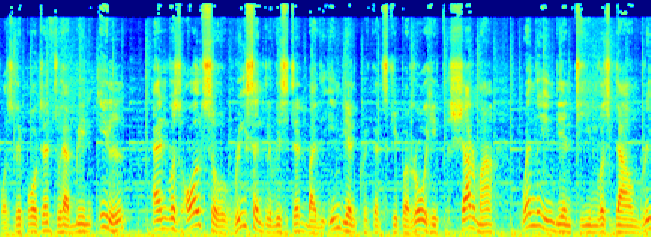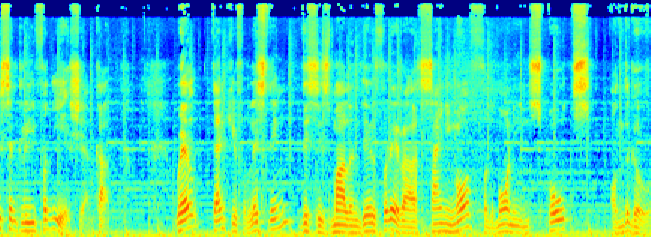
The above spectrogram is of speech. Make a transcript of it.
was reported to have been ill and was also recently visited by the Indian cricket skipper Rohit Sharma when the Indian team was down recently for the Asia Cup. Well, thank you for listening. This is Marlon Dale Ferreira signing off for the morning sports on the go.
